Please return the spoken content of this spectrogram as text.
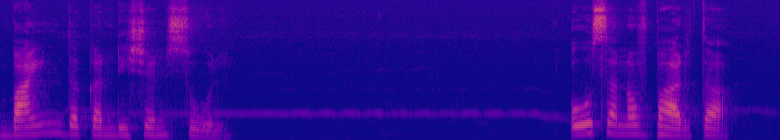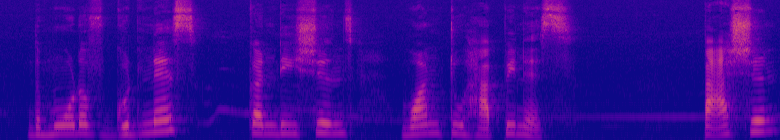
bind the conditioned soul. O son of Bharata, the mode of goodness conditions one to happiness. Passion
